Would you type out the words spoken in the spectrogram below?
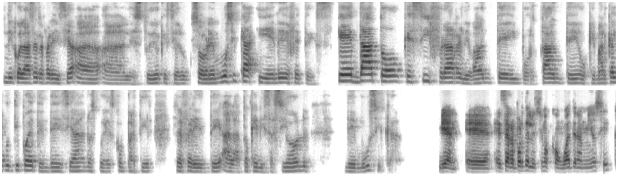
Nicolás, en referencia al estudio que hicieron sobre música y NFTs. ¿Qué dato, qué cifra relevante, importante o que marca algún tipo de tendencia nos puedes compartir referente a la tokenización de música? Bien, eh, ese reporte lo hicimos con Water Music,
